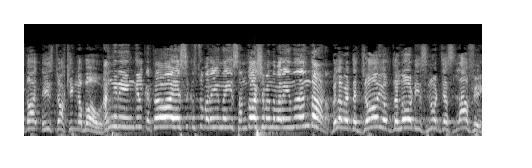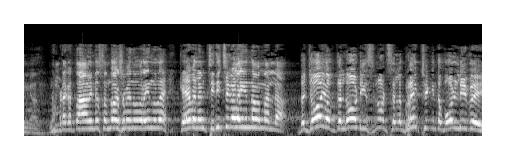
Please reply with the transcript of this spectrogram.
he's, he is talking about? അങ്ങനെയെങ്കിൽ കർത്താവായ യേശു ക്രിസ്തു പറയുന്ന ഈ സന്തോഷം എന്ന് പറയുന്നത് എന്താണ് Beloved, the joy of the Lord is not just laughing. നമ്മുടെ കർത്താവിന്റെ സന്തോഷം എന്ന് പറയുന്നത് കേവലം ചിരിച്ചു കളയുന്ന ഒന്നല്ല The joy of the Lord is not celebrating in the worldly way.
